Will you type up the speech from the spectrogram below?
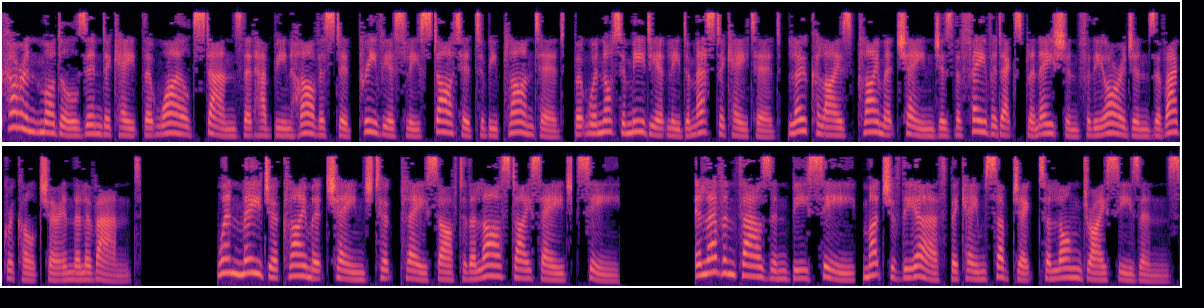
Current models indicate that wild stands that had been harvested previously started to be planted, but were not immediately domesticated. Localized climate change is the favored explanation for the origins of agriculture in the Levant. When major climate change took place after the last ice age c. 11,000 BC, much of the Earth became subject to long dry seasons.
